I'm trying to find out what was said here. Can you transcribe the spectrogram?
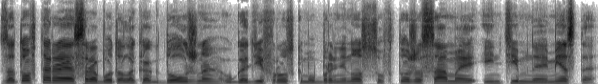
Зато вторая сработала как должно, угодив русскому броненосцу в то же самое интимное место,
